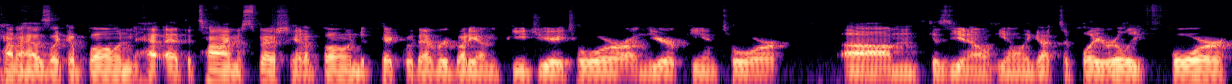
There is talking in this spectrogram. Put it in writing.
kind of has like a bone at the time, especially had a bone to pick with everybody on the PGA Tour on the European Tour because um, you know he only got to play really four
